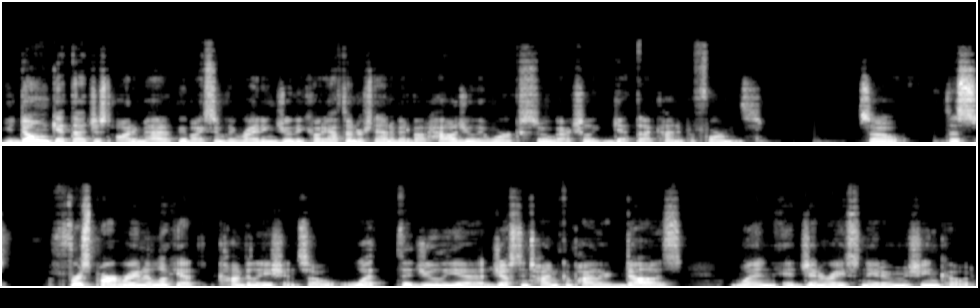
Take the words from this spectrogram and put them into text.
you don't get that just automatically by simply writing Julia code. You have to understand a bit about how Julia works to actually get that kind of performance. So this first part, we're going to look at compilation. So what the Julia just-in-time compiler does when it generates native machine code.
